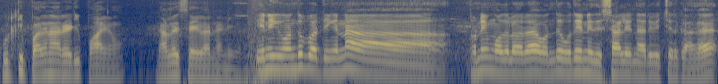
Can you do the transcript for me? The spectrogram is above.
குட்டி பதினாறு அடி பாயும். நல்லது செய்வார்னு நினைக்கிறேன் இன்றைக்கி வந்து பார்த்திங்கன்னா துணை முதல்வராக வந்து உதயநிதி ஸ்டாலின் அறிவிச்சிருக்காங்க.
